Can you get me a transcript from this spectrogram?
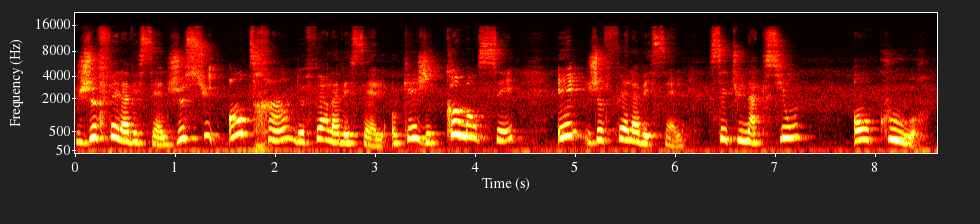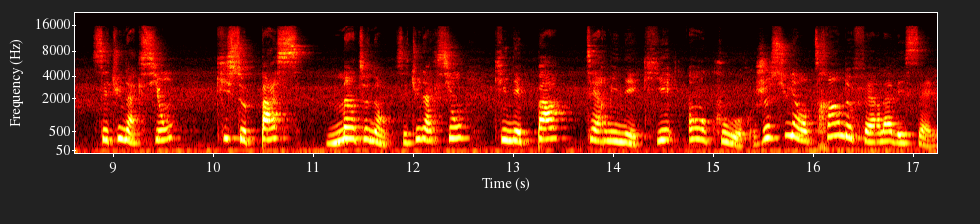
je fais la vaisselle. Je suis en train de faire la vaisselle. Ok, j'ai commencé et je fais la vaisselle. C'est une action en cours. C'est une action qui se passe maintenant. C'est une action qui n'est pas terminée, qui est en cours. Je suis en train de faire la vaisselle.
